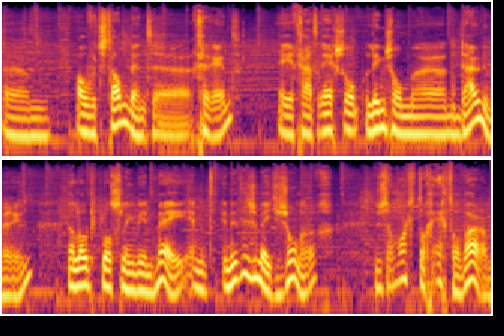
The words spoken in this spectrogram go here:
ehm, over het strand bent eh, gerend en je gaat rechtsom, linksom eh, de duinen weer in, dan loopt plotseling wind mee en het, en het is een beetje zonnig. Dus dan wordt het toch echt wel warm.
